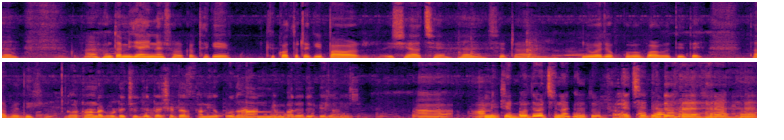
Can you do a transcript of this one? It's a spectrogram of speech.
হ্যাঁ। এখন তো আমি জানি না সরকার থেকে কতটা কি পাওয়ার ইসে আছে হ্যাঁ সেটা যোগাযোগ করব পরবর্তীতে তারপরে দেখি। ঘটনাটা ঘটেছে যেটা সেটা স্থানীয় প্রধান মেম্বার এদেরকে জানিয়েছে। আমি ঠিক বলতে পারছি না কিন্তু শুনেছি হ্যাঁ হ্যাঁ হ্যাঁ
